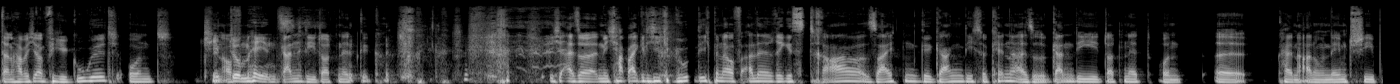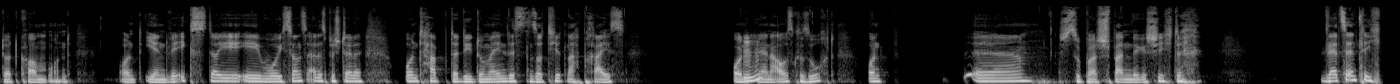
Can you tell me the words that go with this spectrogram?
dann habe ich irgendwie gegoogelt und Cheap bin auf Domains. Gandhi.net gekommen. ich, also ich habe eigentlich nicht gegoogelt, ich bin auf alle Registrarseiten gegangen, die ich so kenne, also Gandhi.net und äh, keine Ahnung, namecheap.com und und inwx.de, wo ich sonst alles bestelle und habe da die Domainlisten sortiert nach Preis und Mhm. mir eine ausgesucht und äh, super spannende Geschichte. Letztendlich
